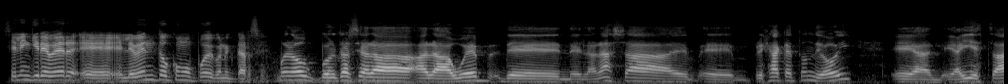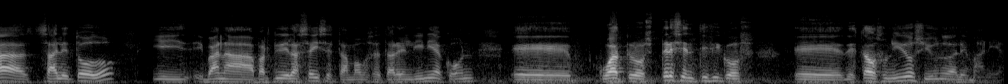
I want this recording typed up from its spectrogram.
Si alguien quiere ver eh, el evento, ¿cómo puede conectarse? Bueno, conectarse a la, web de, la NASA eh, eh, Pre-Hackathon de hoy. ahí está, sale todo. Y, van a, a partir de las 6 están, vamos a estar en línea con cuatro, tres científicos de Estados Unidos y uno de Alemania.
